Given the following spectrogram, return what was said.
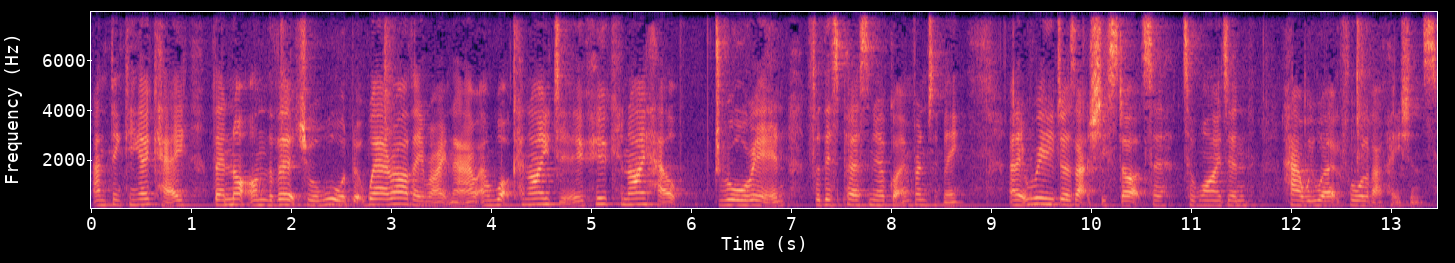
and thinking, okay, they're not on the virtual ward, but where are they right now and what can I do? Who can I help draw in for this person who I've got in front of me? And it really does actually start to, to widen how we work for all of our patients.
